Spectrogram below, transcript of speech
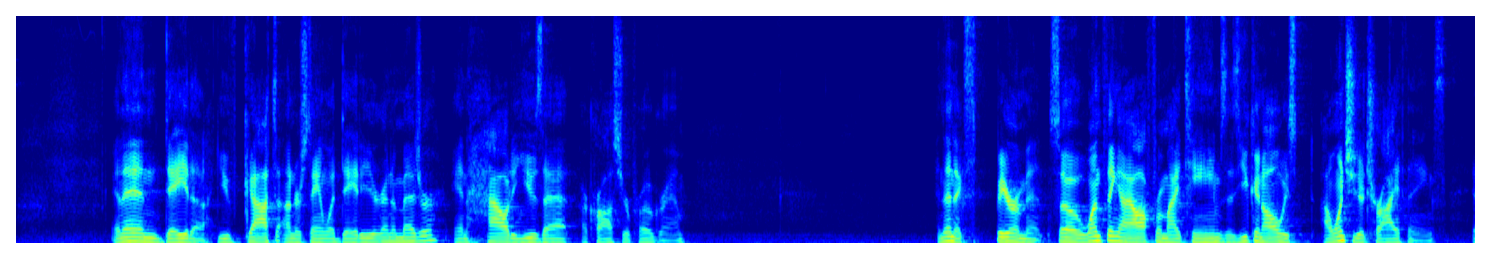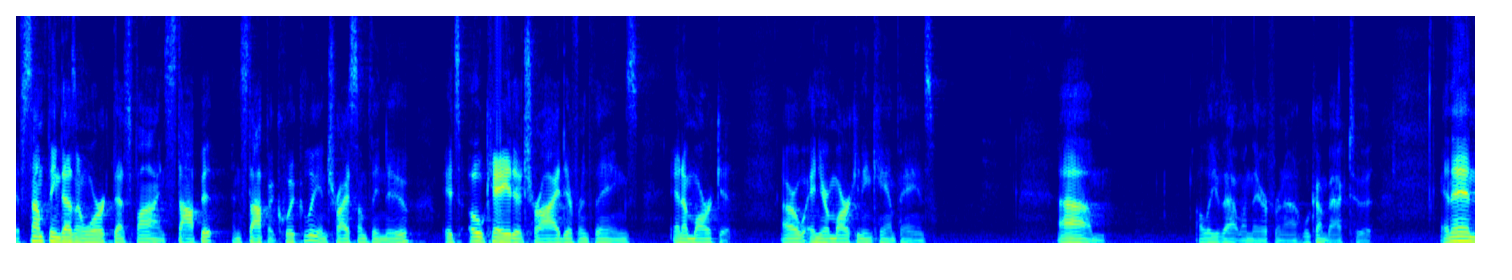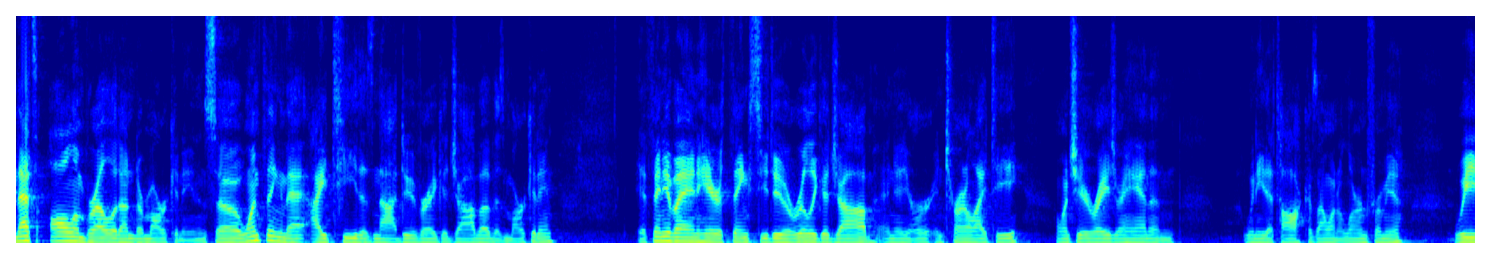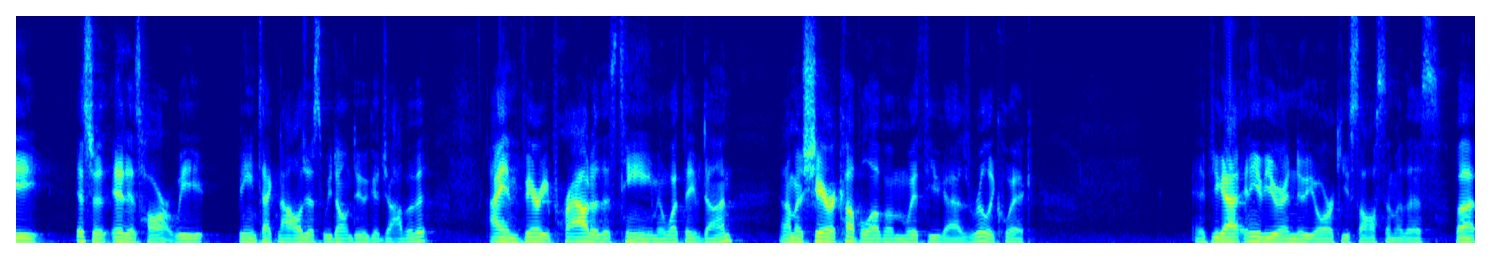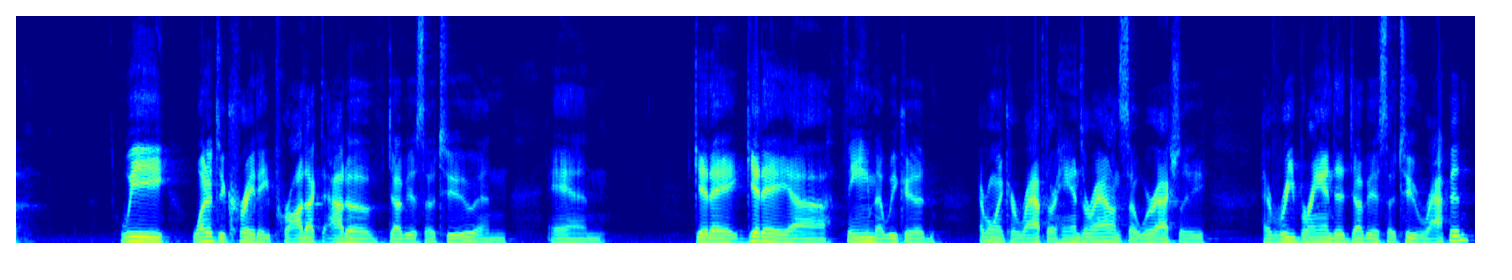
And then data. You've got to understand what data you're going to measure and how to use that across your program. And then experiment. So one thing I offer my teams is you can always, I want you to try things. If something doesn't work, that's fine. Stop it and stop it quickly and try something new it's okay to try different things in a market or in your marketing campaigns. Um, I'll leave that one there for now. We'll come back to it. And then that's all umbrellaed under marketing. And so one thing that IT does not do a very good job of is marketing. If anybody in here thinks you do a really good job in your internal IT, I want you to raise your hand and we need to talk because I want to learn from you. We, it's just, it is hard. We, being technologists, we don't do a good job of it. I am very proud of this team and what they've done, and I'm going to share a couple of them with you guys really quick. And if you got any of you are in New York, you saw some of this, but we wanted to create a product out of WSO2 and and get a get a uh, theme that we could everyone could wrap their hands around. And so we're actually have rebranded WSO2 Rapid.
